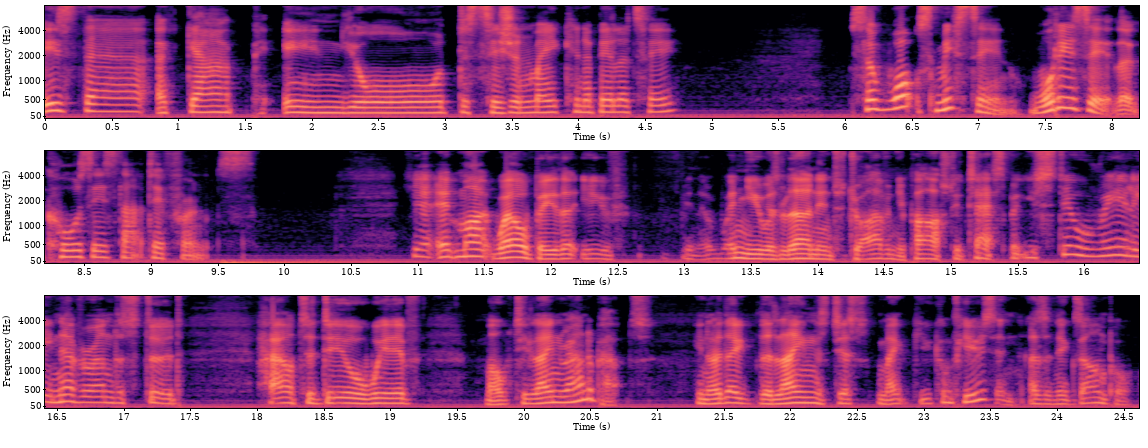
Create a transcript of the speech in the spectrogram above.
Is there a gap in your decision making ability? So, what's missing? What is it that causes that difference? Yeah, it might well be that you've, you know, when you was learning to drive and you passed your test, but you still really never understood how to deal with multi-lane roundabouts. You know, they the lanes just make you confusing. As an example,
